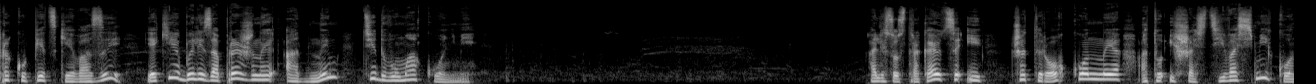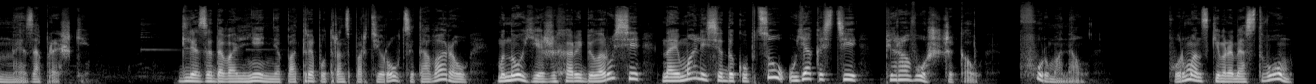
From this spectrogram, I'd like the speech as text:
пра купецкія вазы, якія былі запрэжаны адным ці двума коньмі. Але сустракаюцца і чатырохконныя, а то і шасці-васьміконныя запрэжкі. Для задавальнення патрэб у транспарціроўцы тавараў многія жыхары Беларусі наймаліся да купцоў у якасці перавозчыкаў, фурманаў, фурманскім рамяством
